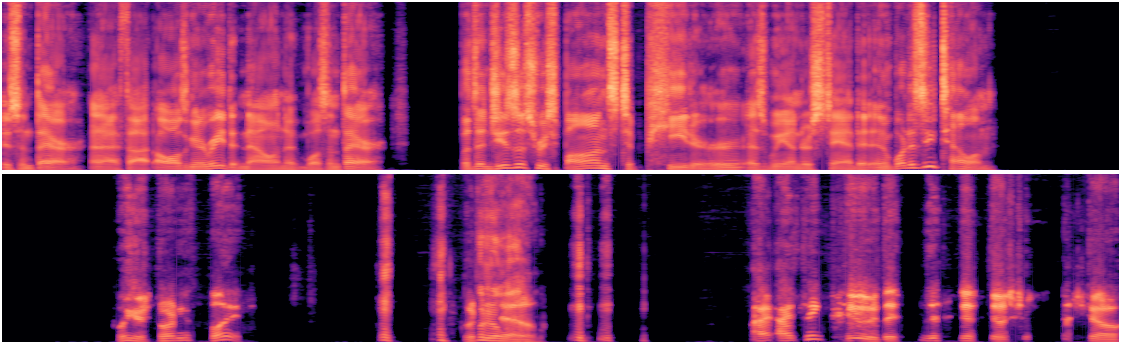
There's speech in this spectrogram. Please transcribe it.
isn't there. And I thought, oh, I was going to read it now, and it wasn't there. But then Jesus responds to Peter, as we understand it, and what does he tell him? Put your sword in its place. Put, Put it away. down. I, I think too. This this just goes to show.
